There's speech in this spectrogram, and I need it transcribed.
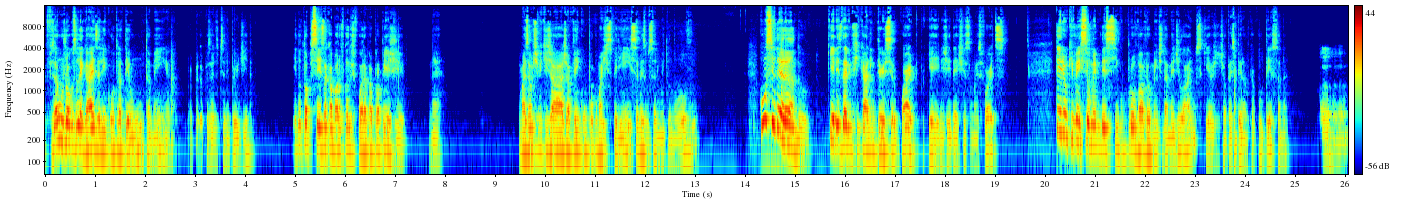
Fizeram jogos legais ali contra a T1 também, apesar de terem perdido. E no top 6 acabaram ficando de fora para a própria EG, né? Mas é um time que já, já vem com um pouco mais de experiência, mesmo sendo muito novo. Considerando que eles devem ficar ali em terceiro quarto, porque a RNG e a DX são mais fortes, teriam que vencer uma MD5 provavelmente da Mad Lions, que a gente já está esperando que aconteça, né? Uhum.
